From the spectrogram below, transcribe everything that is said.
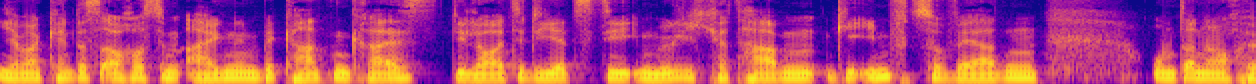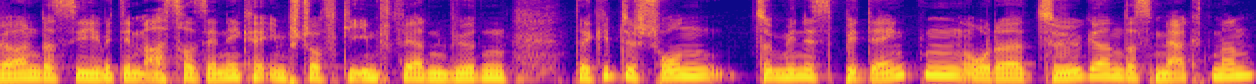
Ja, man kennt das auch aus dem eigenen Bekanntenkreis. Die Leute, die jetzt die Möglichkeit haben, geimpft zu werden, und dann auch hören, dass sie mit dem AstraZeneca-Impfstoff geimpft werden würden, da gibt es schon zumindest Bedenken oder Zögern, das merkt man.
